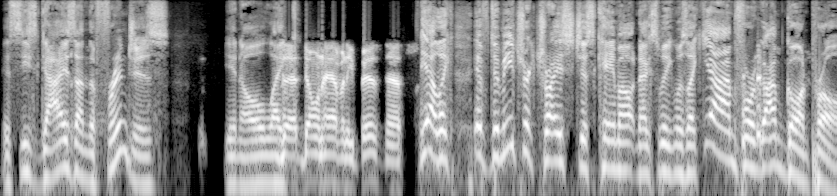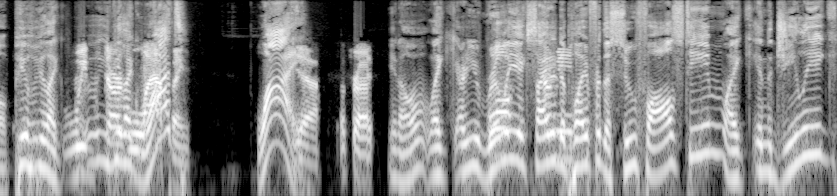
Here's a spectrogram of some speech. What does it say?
It's these guys on the fringes, you know, like that don't have any business. yeah, like if D'Mitrik Trice just came out next week and was like, "Yeah, I'm for I'm going pro," people be like, We'd be like, laughing. "What? Why?" Yeah, that's right. You know, like, are you really Well, excited I mean- to play for the Sioux Falls team, like in the G League?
